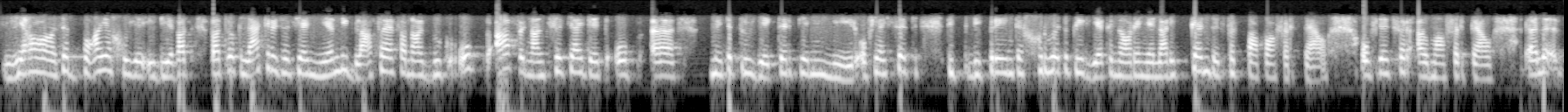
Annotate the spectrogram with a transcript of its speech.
Ja, dit is 'n baie goeie idee. Wat wat ook lekker is as jy neem die bladsye van daai boek op af en dan sit jy dit op 'n uh, met 'n projektor teen die muur of jy sit die die prente groot op die rekenaar en jy laat die kind dit vir pappa vertel of dit vir ouma vertel. Hulle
